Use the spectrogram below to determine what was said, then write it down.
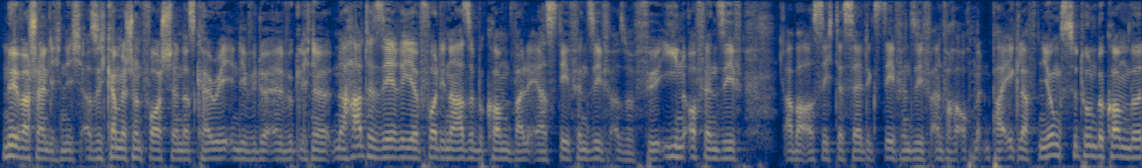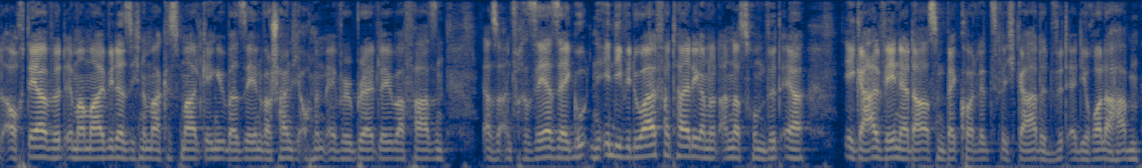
Nö, wahrscheinlich nicht. Also ich kann mir schon vorstellen, dass Kyrie individuell wirklich eine, eine harte Serie vor die Nase bekommt, weil er es defensiv, also für ihn offensiv, aber aus Sicht der Celtics defensiv einfach auch mit ein paar ekelhaften Jungs zu tun bekommen wird. Auch der wird immer mal wieder sich eine Marcus Smart gegenüber sehen, wahrscheinlich auch einem Avery Bradley über Phasen. Also einfach sehr, sehr guten Individualverteidigern und andersrum wird er, egal wen er da aus dem Backcourt letztlich guardet, wird er die Rolle haben,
